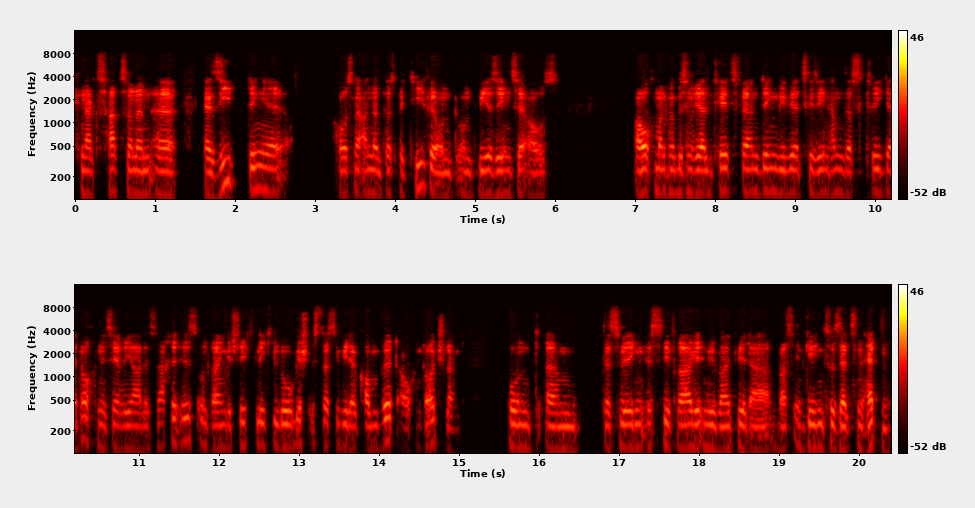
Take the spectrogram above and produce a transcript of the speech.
Knacks hat, sondern äh, er sieht Dinge aus einer anderen Perspektive und, und wir sehen sie aus, auch manchmal ein bisschen realitätsfern Ding, wie wir jetzt gesehen haben, dass Krieg ja doch eine sehr reale Sache ist und rein geschichtlich logisch ist, dass sie wieder kommen wird, auch in Deutschland. Und ähm, deswegen ist die Frage, inwieweit wir da was entgegenzusetzen hätten.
